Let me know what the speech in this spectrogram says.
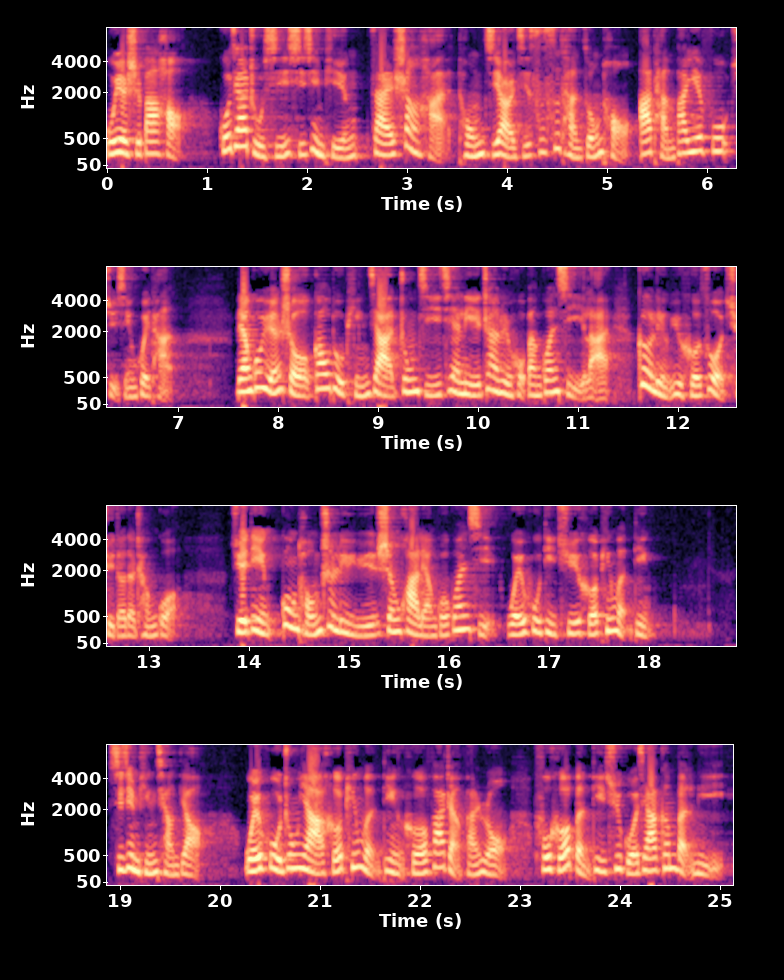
五月十八号，国家主席习近平在上海同吉尔吉斯斯坦总统阿坦巴耶夫举行会谈，两国元首高度评价中吉建立战略伙伴关系以来各领域合作取得的成果，决定共同致力于深化两国关系，维护地区和平稳定。习近平强调，维护中亚和平稳定和发展繁荣，符合本地区国家根本利益。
